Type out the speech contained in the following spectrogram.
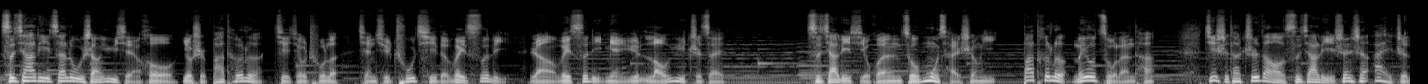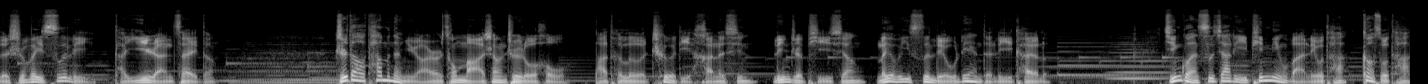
斯嘉丽在路上遇险后，又是巴特勒解救出了前去出气的卫斯理，让卫斯理免于牢狱之灾。斯嘉丽喜欢做木材生意，巴特勒没有阻拦他，即使他知道斯嘉丽深深爱着的是卫斯理，他依然在等。直到他们的女儿从马上坠落后，巴特勒彻底寒了心，拎着皮箱，没有一丝留恋的离开了。尽管斯嘉丽拼命挽留他，告诉他：“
